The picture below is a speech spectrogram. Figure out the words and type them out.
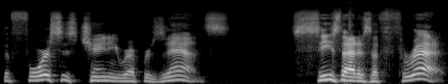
the forces Cheney represents sees that as a threat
